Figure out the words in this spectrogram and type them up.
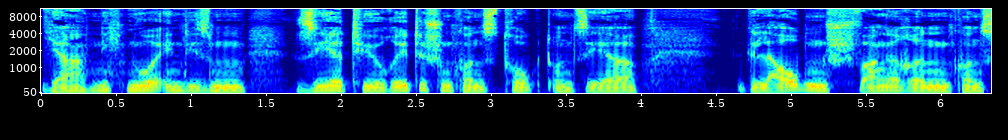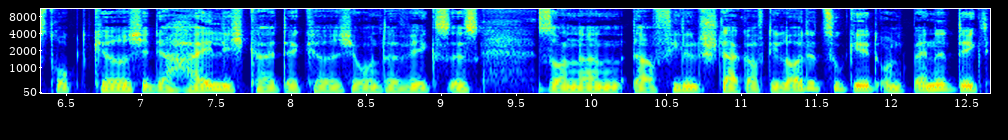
ja nicht nur in diesem sehr theoretischen Konstrukt und sehr glaubensschwangeren Konstrukt Kirche, der Heiligkeit der Kirche unterwegs ist, sondern da viel stärker auf die Leute zugeht. Und Benedikt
